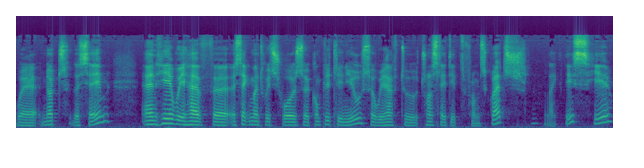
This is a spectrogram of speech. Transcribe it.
were not the same. And here we have uh, a segment which was uh, completely new, so we have to translate it from scratch, like this here.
